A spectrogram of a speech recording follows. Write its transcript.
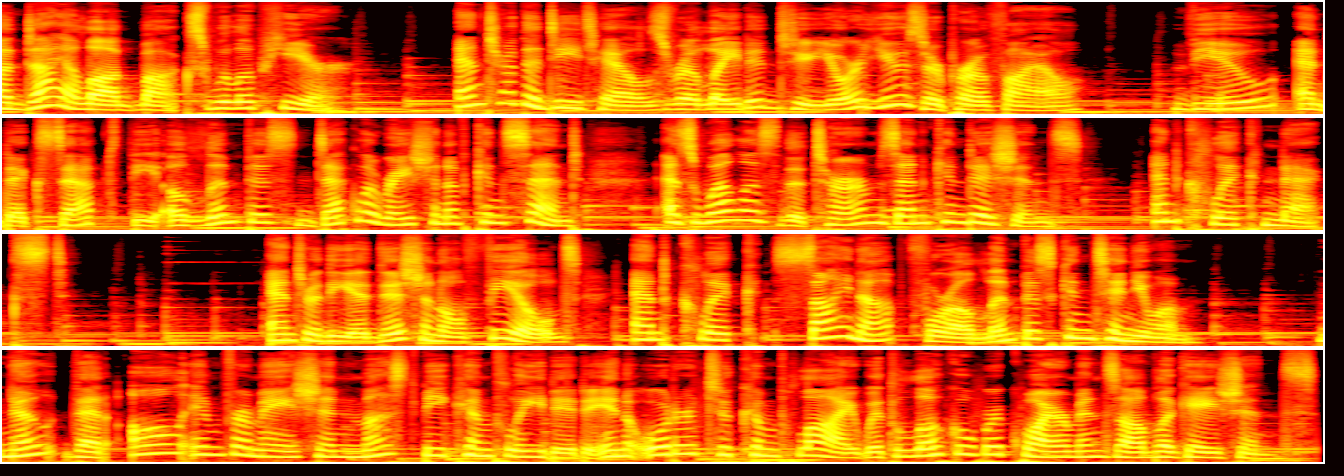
A dialog box will appear. Enter the details related to your user profile. View and accept the Olympus Declaration of Consent as well as the terms and conditions, and click Next. Enter the additional fields and click Sign up for Olympus Continuum. Note that all information must be completed in order to comply with local requirements obligations.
